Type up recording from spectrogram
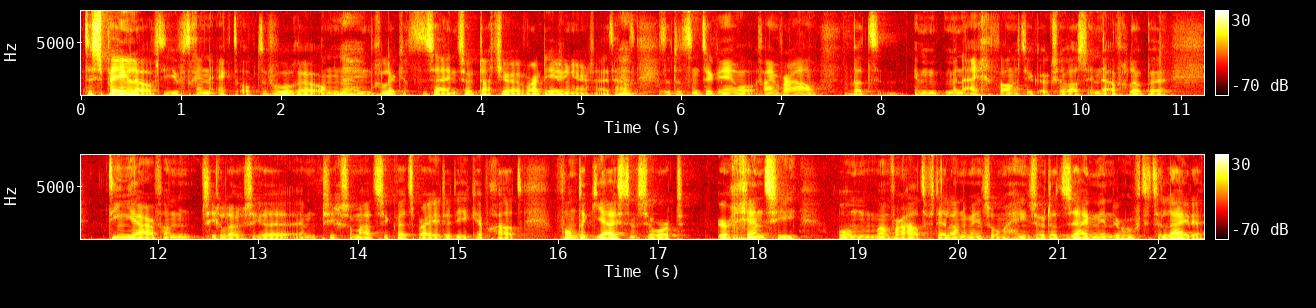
te spelen. Of je hoeft geen act op te voeren om, Nee. om gelukkig te zijn... zodat je waardering ergens uithaalt. Dat, dat is natuurlijk een heel fijn verhaal. Wat in mijn eigen geval natuurlijk ook zo was in de afgelopen tien jaar van psychologische en psychosomatische kwetsbaarheden die ik heb gehad, vond ik juist een soort urgentie om mijn verhaal te vertellen aan de mensen om me heen, zodat zij minder hoefden te lijden.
